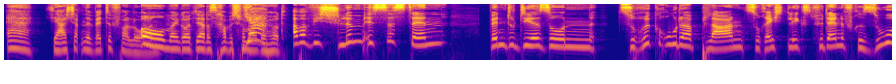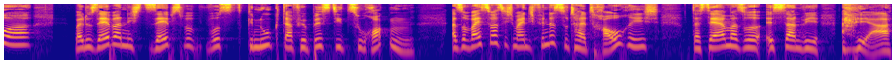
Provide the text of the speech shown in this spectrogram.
äh, ja, ich habe eine Wette verloren. Oh mein Gott, ja, das habe ich schon ja, mal gehört. aber wie schlimm ist es denn, wenn du dir so einen Zurückruderplan zurechtlegst für deine Frisur, weil du selber nicht selbstbewusst genug dafür bist, die zu rocken? Also weißt du, was ich meine? Ich finde es total traurig, dass der immer so ist dann wie, ah, ja,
